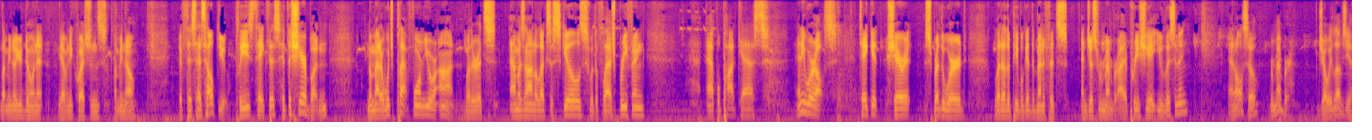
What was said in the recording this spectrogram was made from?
Let me know you're doing it. If you have any questions, let me know. If this has helped you, please take this, hit the share button, no matter which platform you are on, whether it's Amazon Alexa Skills with a flash briefing, Apple Podcasts, anywhere else. Take it, share it, spread the word, let other people get the benefits. And just remember, I appreciate you listening. And also, remember, Joey loves you.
